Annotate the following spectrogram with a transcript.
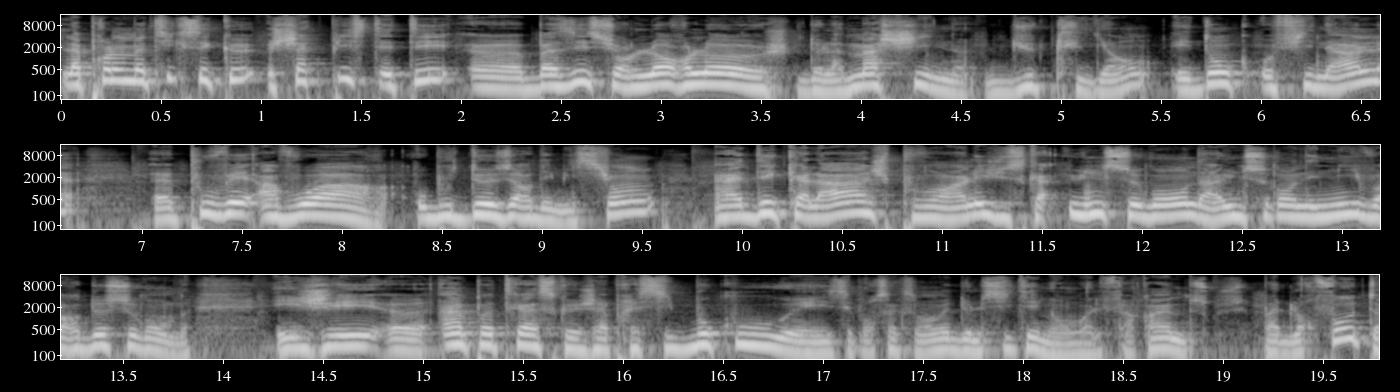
La problématique, c'est que chaque piste était euh, basée sur l'horloge de la machine du client, et donc au final, euh, pouvait avoir, au bout de deux heures d'émission, un décalage pouvant aller jusqu'à une seconde, à une seconde et demie, voire deux secondes. Et j'ai euh, un podcast que j'apprécie beaucoup, et c'est pour ça que ça m'embête de le citer, mais on va le faire quand même, parce que c'est pas de leur faute,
